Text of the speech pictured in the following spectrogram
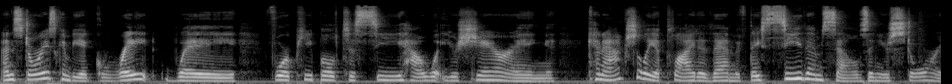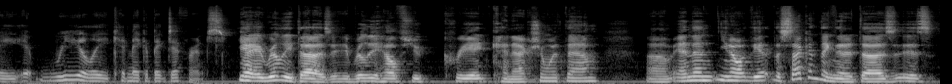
And stories can be a great way for people to see how what you're sharing can actually apply to them. If they see themselves in your story, it really can make a big difference. Yeah, it really does. It really helps you create connection with them. Um, and then, you know, the, the second thing that it does is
